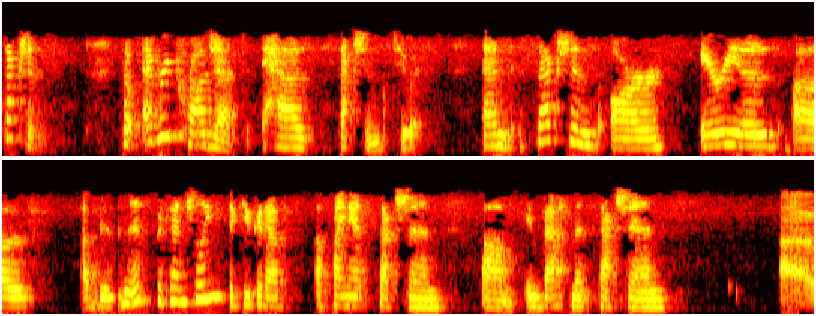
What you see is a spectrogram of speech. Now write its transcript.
sections. So every project has sections to it. And sections are areas of a business potentially. Like you could have a finance section, um, investment section, uh,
